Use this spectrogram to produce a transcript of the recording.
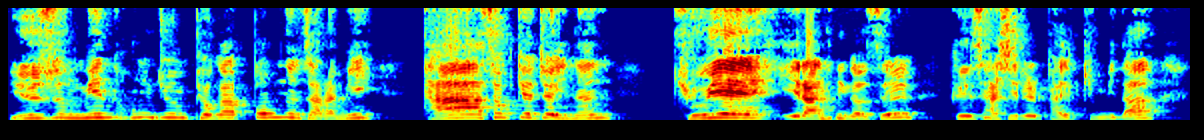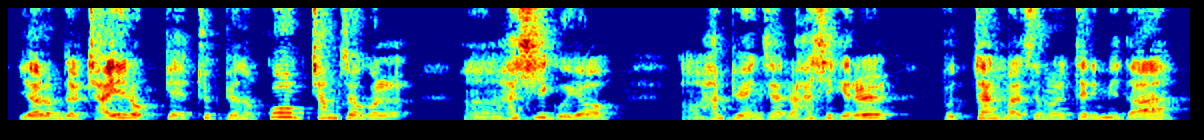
유승민 홍준표가 뽑는 사람이 다 섞여져 있는 교회이라는 것을 그 사실을 밝힙니다. 여러분들 자유롭게 투표는 꼭 참석을 어, 하시고요. 어, 한표 행사를 하시기를 부탁 말씀을 드립니다.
